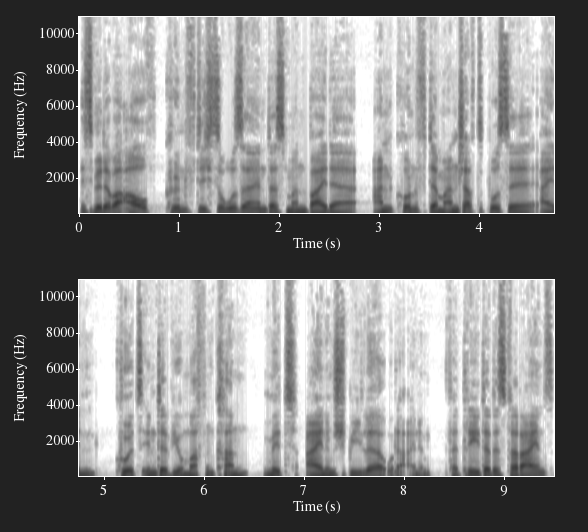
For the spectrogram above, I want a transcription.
Es wird aber auch künftig so sein, dass man bei der Ankunft der Mannschaftsbusse ein Kurzinterview machen kann mit einem Spieler oder einem Vertreter des Vereins.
